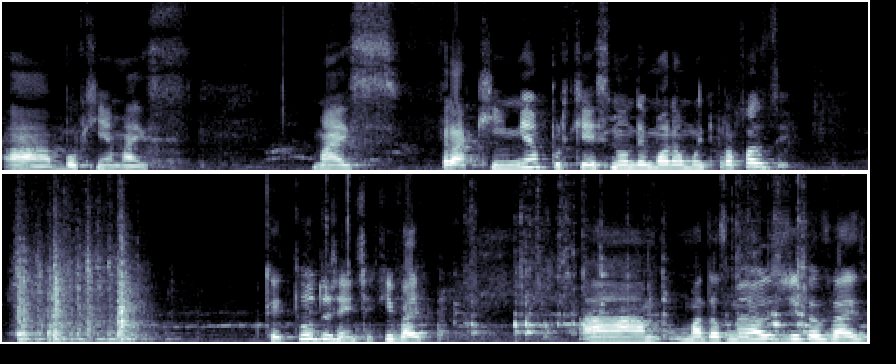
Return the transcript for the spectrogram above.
a boquinha mais, mais fraquinha, porque senão demora muito pra fazer. Porque tudo, gente, aqui vai... Uma das maiores dicas vai,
